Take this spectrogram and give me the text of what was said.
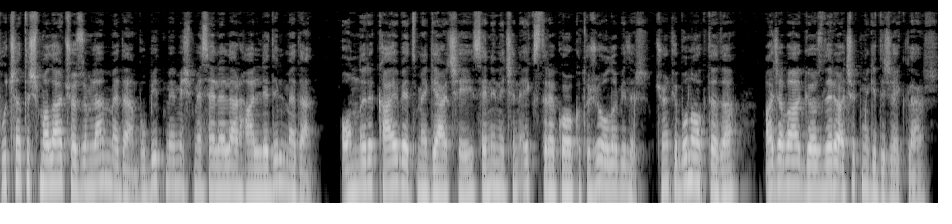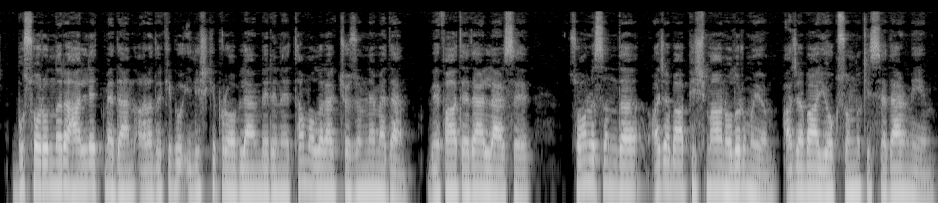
bu çatışmalar çözümlenmeden, bu bitmemiş meseleler halledilmeden onları kaybetme gerçeği senin için ekstra korkutucu olabilir. Çünkü bu noktada acaba gözleri açık mı gidecekler? Bu sorunları halletmeden, aradaki bu ilişki problemlerini tam olarak çözümlemeden vefat ederlerse sonrasında acaba pişman olur muyum? Acaba yoksunluk hisseder miyim?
